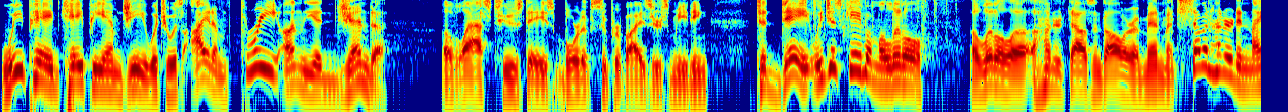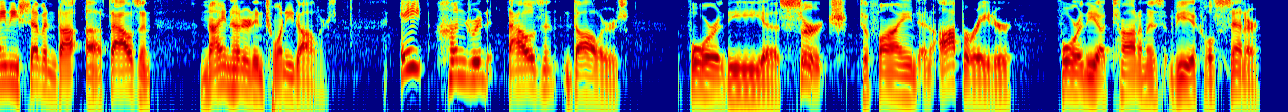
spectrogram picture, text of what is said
We paid KPMG, which was item three on the agenda of last Tuesday's Board of Supervisors meeting. To date, we just gave them a little a little uh, $100,000 amendment, $797,920. $800,000 for the uh, search to find an operator for the Autonomous Vehicle Center.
